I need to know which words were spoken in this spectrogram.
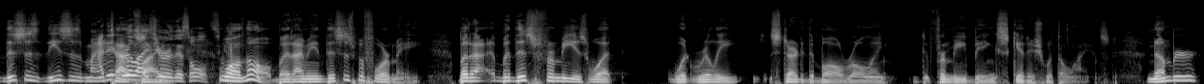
this is these is my. I didn't realize you were this old. Well, no, but I mean, this is before me. But uh, but this for me is what what really started the ball rolling for me being skittish with the Lions. Number,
